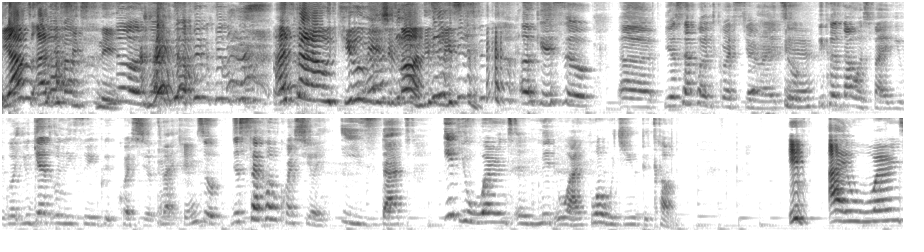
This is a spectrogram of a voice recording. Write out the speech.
you have to add the sixth name. No, no, no. Auntie Nana will kill me. She's not on this list. Okay, so uh, your second question, right? So Yeah. because that was five, you got you get only three quick questions, right? Okay. So the second question is that if you weren't a midwife, what would you become? If I weren't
